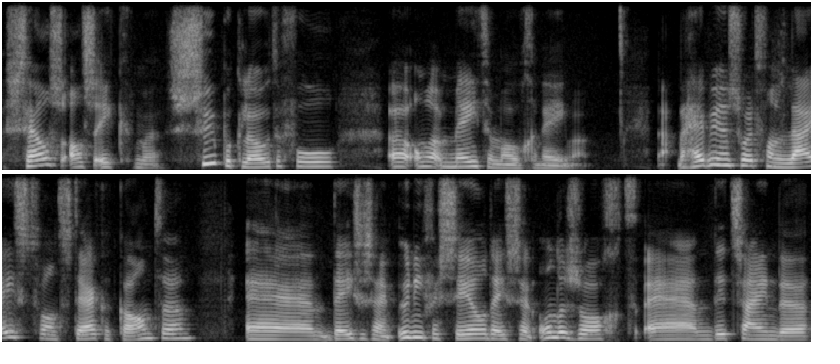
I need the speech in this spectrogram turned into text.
Zelfs als ik me super kloten voel, uh, om dat mee te mogen nemen. Nou, dan heb je een soort van lijst van sterke kanten. En deze zijn universeel, deze zijn onderzocht. En dit zijn de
